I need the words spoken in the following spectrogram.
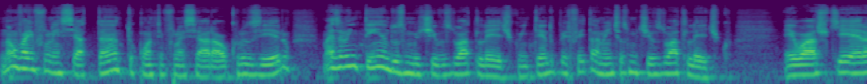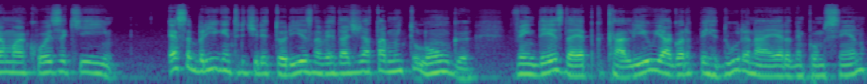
Não vai influenciar tanto quanto influenciará o Cruzeiro, mas eu entendo os motivos do Atlético, entendo perfeitamente os motivos do Atlético. Eu acho que era uma coisa que essa briga entre diretorias, na verdade, já está muito longa. Vem desde a época Calil e agora perdura na era Nepomuceno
